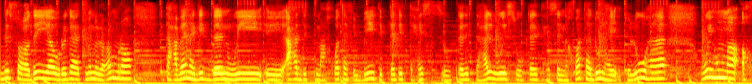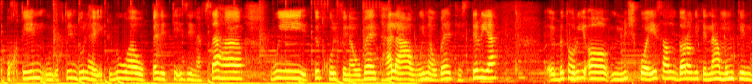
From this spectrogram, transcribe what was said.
للسعودية ورجعت من العمرة تعبانة جدا وقعدت مع اخواتها في البيت ابتدت تحس وابتدت تهلوس وابتدت تحس ان اخواتها دول هيقتلوها وهما اختين والاختين دول هيقتلوها وابتدت تأذي نفسها وتدخل في نوبات هلع ونوبات هستيريا. بطريقة مش كويسة لدرجة إنها ممكن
